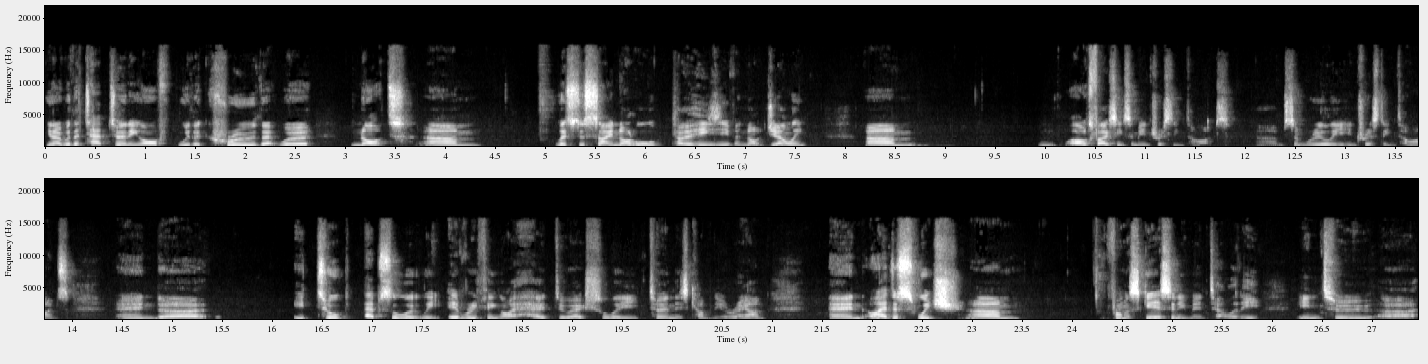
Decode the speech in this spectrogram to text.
you know, with the tap turning off, with a crew that were not, um, let's just say, not all cohesive and not gelling, um, I was facing some interesting times, um, some really interesting times. And uh, it took absolutely everything I had to actually turn this company around. And I had to switch um, from a scarcity mentality into uh,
